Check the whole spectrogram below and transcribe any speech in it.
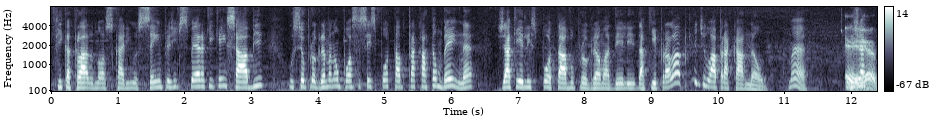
Fica claro o nosso carinho sempre. A gente espera que, quem sabe, o seu programa não possa ser exportado para cá também, né? Já que ele exportava o programa dele daqui para lá, por que de lá para cá não? Né? Ele é, já,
